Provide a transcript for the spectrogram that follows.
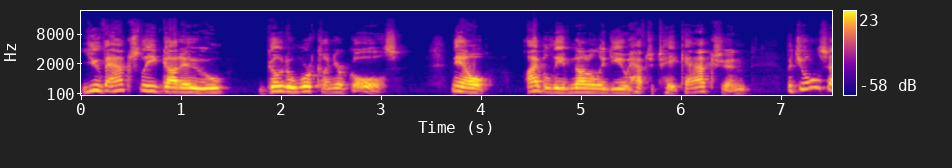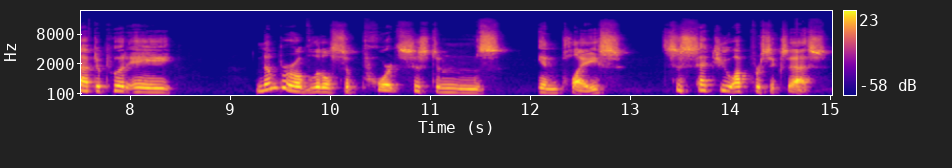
You've actually got to go to work on your goals. Now, I believe not only do you have to take action, but you also have to put a number of little support systems in place to set you up for success.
